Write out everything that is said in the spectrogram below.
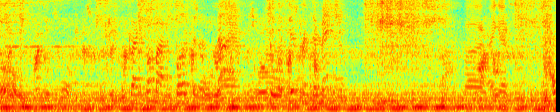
It's like somebody busted a nut to a different dimension. But I guess Oh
